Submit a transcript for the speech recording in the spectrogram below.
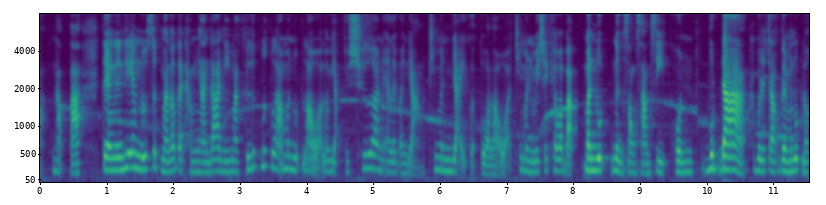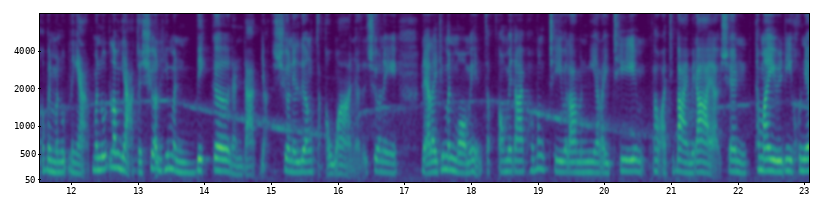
อะนะปะแต่อย่างหนึ่งที่เอ็มรู้สึกมาตั้งแต่ทำงานด้านนี้มาคือลึกๆแล้วมนุษย์เราอะเราอยากจะเชื่อในอะไรบางอย่าง ที่มันใหญ่กว่าตัวเราอะที่มันไม่ใช่แค่ว่าแบบมนุษย์หนึ่งสองสามสี่คนบุตดาพระพุทธเจ้าก็เป็นมนุษย์เราก็เป็นมนุษย์อะไรเงี้ยมนุษย์เราอยากจะเชื่ออะไรที่มัน bigger than that อยากจะเชื่อในเรื่องจักรวาลอยากจะเชื่อในในอะไรที่มันมองไม่เห็นจับต้องไม่ได้เพราะบางทีเวลามันมีอะไรที่เราอธิบายไม่ได้อะเช่นทำไมอยู่ดีคนนี้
